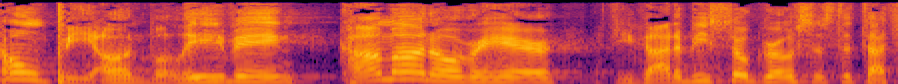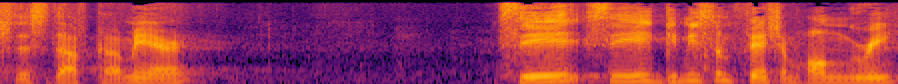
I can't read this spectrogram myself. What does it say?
don't be unbelieving. Come on over here. If you got to be so gross as to touch this stuff, come here. See, see, give me some fish. I'm hungry.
